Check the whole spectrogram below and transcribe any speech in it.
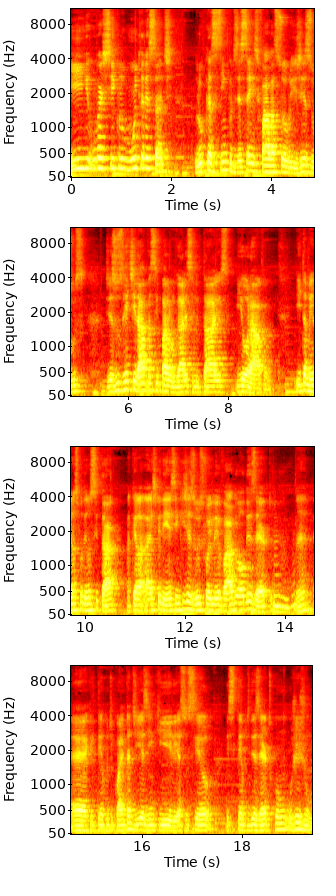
E um versículo muito interessante, Lucas 5,16, fala sobre Jesus Jesus retirava-se para lugares solitários e orava. E também nós podemos citar aquela a experiência em que Jesus foi levado ao deserto, uhum. né? É, aquele tempo de 40 dias em que ele associou esse tempo de deserto com o jejum,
